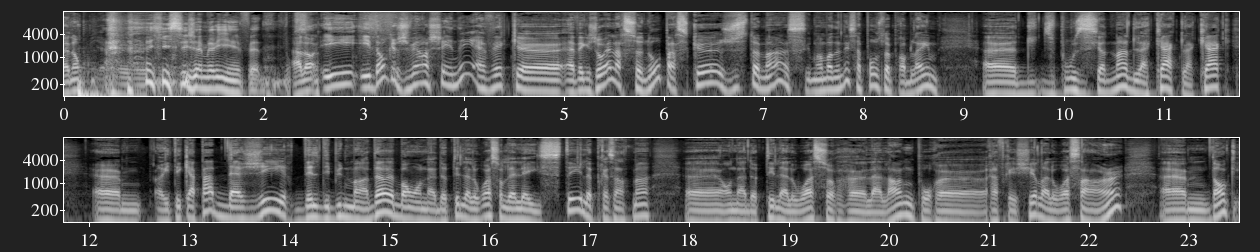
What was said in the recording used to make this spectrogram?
Ben non. avait- Il s'est jamais rien fait. Alors, et, et donc, je vais enchaîner avec, euh, avec Joël Arsenault parce que, justement, à un moment donné, ça pose le problème euh, du, positionnement de la CAQ. La CAQ euh, a été capable d'agir dès le début de mandat. Bon, on a adopté la loi sur la laïcité. Là, présentement, euh, on a adopté la loi sur la langue pour rafraîchir la loi 101. Euh, donc,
